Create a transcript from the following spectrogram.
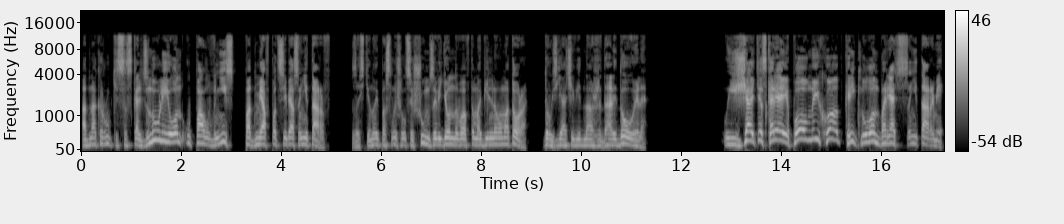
Однако руки соскользнули, и он упал вниз, подмяв под себя санитаров. За стеной послышался шум заведенного автомобильного мотора. Друзья, очевидно, ожидали Доуэля. «Уезжайте скорее! Полный ход!» — крикнул он, борясь с санитарами.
